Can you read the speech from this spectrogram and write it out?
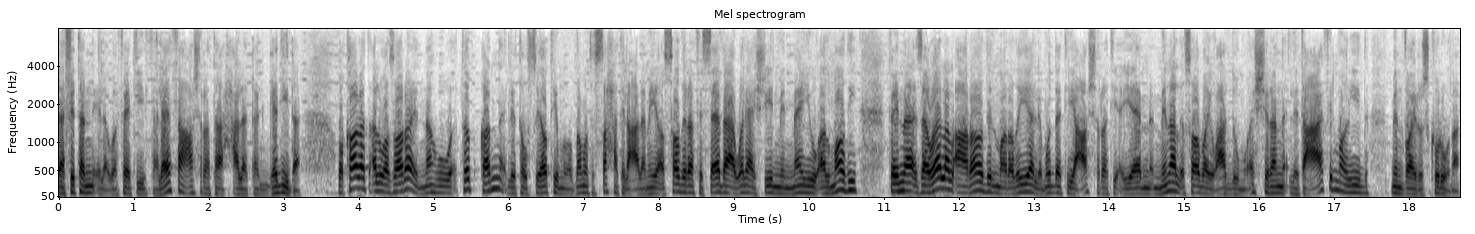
لافتا إلى وفاة 13 حالة جديدة. وقالت الوزارة إنه طبقا لتوصيات منظمة الصحة العالمية الصادرة في السابع والعشرين من مايو الماضي فإن زوال الأعراض المرضية لمدة عشرة أيام من الإصابة يعد مؤشرا لتعافي المريض من فيروس كورونا.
